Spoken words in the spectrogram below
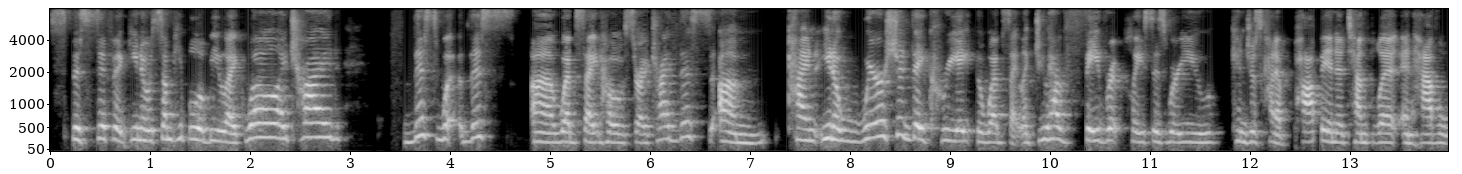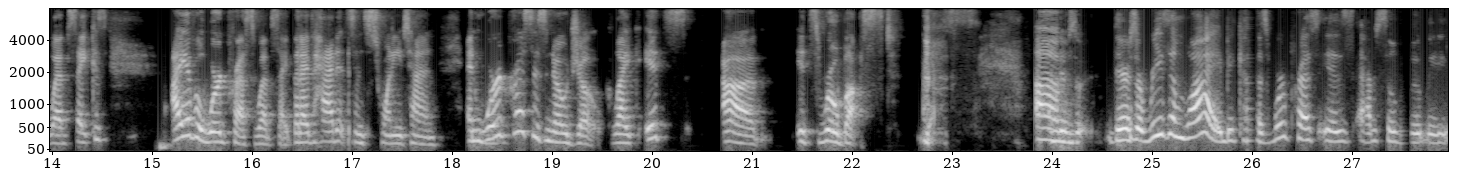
specific, you know, some people will be like, well, I tried this, this uh, website host, or I tried this um, kind you know where should they create the website like do you have favorite places where you can just kind of pop in a template and have a website because I have a WordPress website, but I've had it since 2010. And Mm-hmm. WordPress is no joke. Like it's uh it's robust. Yes. Um there's a, there's a reason why because WordPress is absolutely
